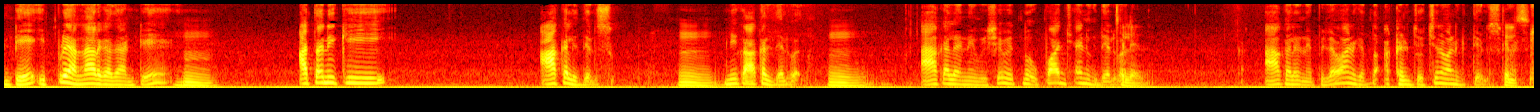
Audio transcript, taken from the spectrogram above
అంటే ఇప్పుడే అన్నారు కదా అంటే. అతనికి ఆకలి తెలుసు. నీకు ఆకలి తెలియదు. ఆకలి అనే విషయం ఎత్తున ఉపాధ్యాయునికి తెలియదు తెలియదు ఆకలి అనే పిల్లవాడికి ఎత్తున అక్కడి నుంచి వచ్చిన వాడికి తెలుసు. తెలుసు.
